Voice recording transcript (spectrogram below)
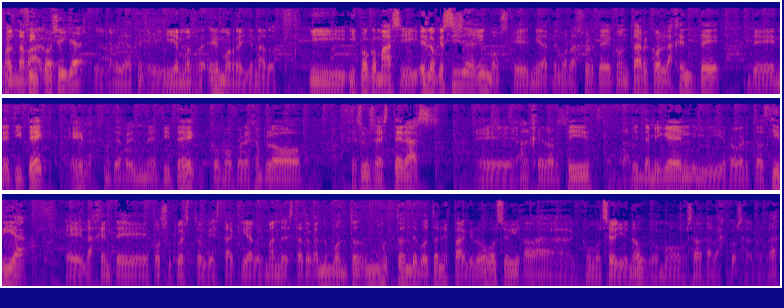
faltaba, cinco sillas, pues ya. Había ce- y hemos, hemos rellenado. Y, y poco más. Y en lo que sí seguimos, que mira, tenemos la suerte de contar con la gente de Netitec, ¿eh? la gente de Netitec, como por ejemplo Jesús Esteras, eh, Ángel Ortiz, David de Miguel y Roberto Ciria. Eh, la gente, por supuesto, que está aquí a los mandos, está tocando un montón, un montón de botones para que luego se oiga como se oye, ¿no? Como salgan las cosas, ¿verdad?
